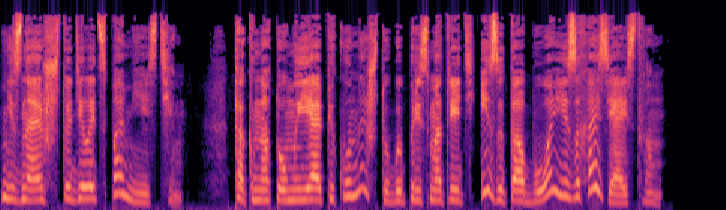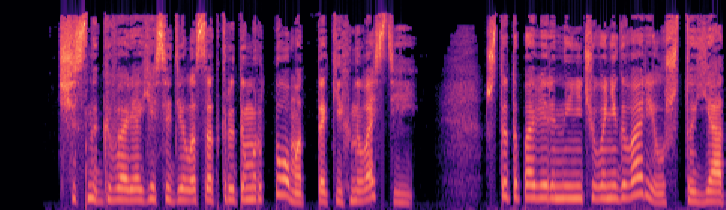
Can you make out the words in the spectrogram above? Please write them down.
не знаешь, что делать с поместьем. Так на том и опекуны, чтобы присмотреть и за тобой, и за хозяйством». Честно говоря, я сидела с открытым ртом от таких новостей. Что-то поверенный ничего не говорил, что я,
